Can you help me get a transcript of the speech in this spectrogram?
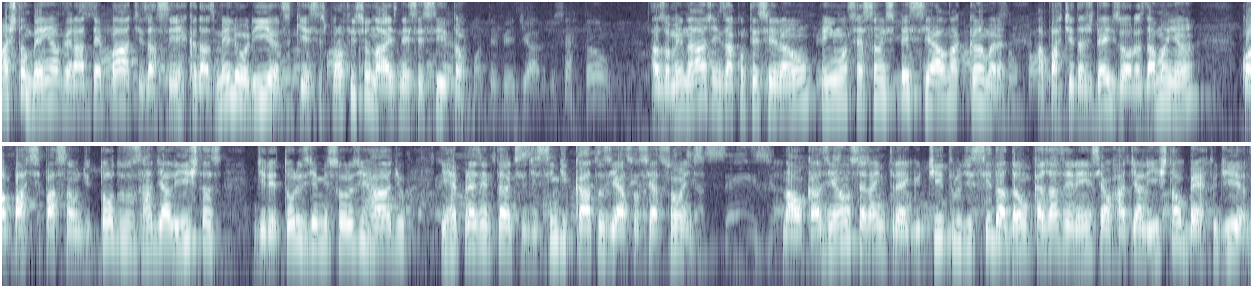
mas também haverá debates acerca das melhorias que esses profissionais necessitam. As homenagens acontecerão em uma sessão especial na Câmara, a partir das 10 horas da manhã, com a participação de todos os radialistas, diretores de emissoras de rádio e representantes de sindicatos e associações. Na ocasião, será entregue o título de cidadão cajazeirense ao radialista Alberto Dias.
